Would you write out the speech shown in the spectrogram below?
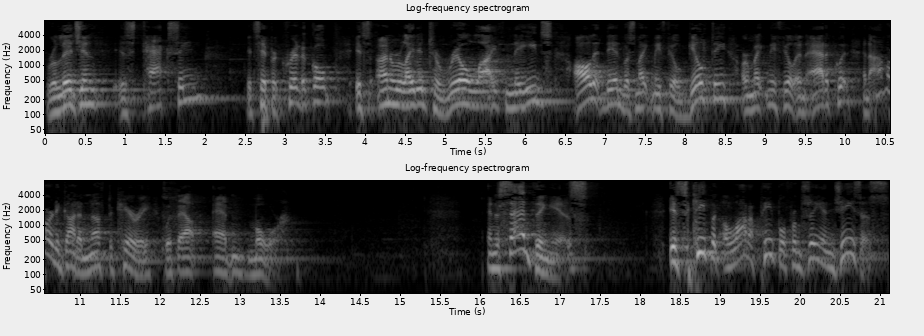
Religion is taxing. It's hypocritical. It's unrelated to real life needs. All it did was make me feel guilty or make me feel inadequate, and I've already got enough to carry without adding more. And the sad thing is, it's keeping a lot of people from seeing Jesus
